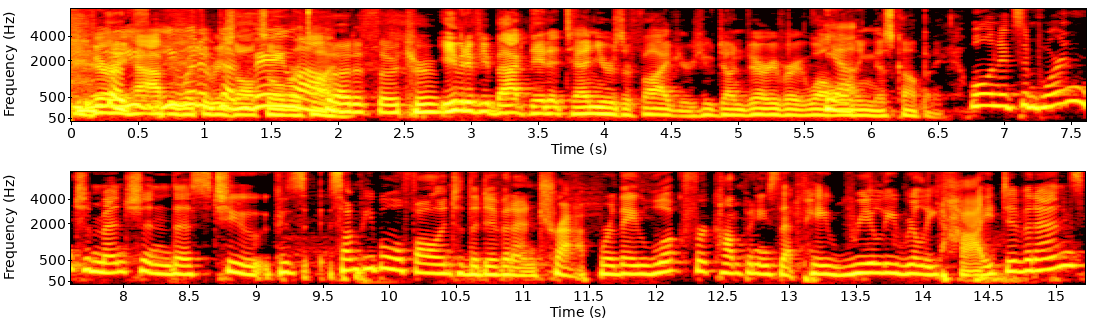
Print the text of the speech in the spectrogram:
be very You- happy you with the would done results very over well. time. is so true. Even if you backdate it 10 years or five years, you've done very, very well Yeah. owning this company. Well, and it's important to mention this too, because some people will fall into the dividend trap where they look for companies that pay really, really high dividends.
